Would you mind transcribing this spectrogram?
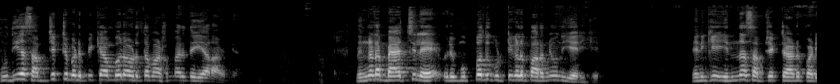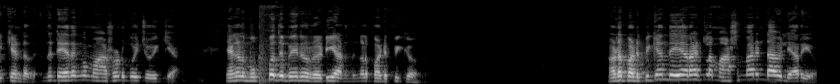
പുതിയ സബ്ജക്ട് പഠിപ്പിക്കാൻ പോലും അവിടുത്തെ മാഷന്മാർ തയ്യാറാവില്ല. നിങ്ങളുടെ ബാച്ചിലെ ഒരു മുപ്പത് കുട്ടികൾ പറഞ്ഞു എന്ന് വിചാരിക്കും. എനിക്ക് ഇന്ന സബ്ജക്റ്റാണ് പഠിക്കേണ്ടത്. എന്നിട്ട് ഏതെങ്കിലും മാഷോട് പോയി ചോദിക്കുക ഞങ്ങൾ മുപ്പത് പേര് റെഡിയാണ് നിങ്ങൾ പഠിപ്പിക്കുമെന്ന് അവിടെ പഠിപ്പിക്കാൻ തയ്യാറായിട്ടുള്ള മാഷന്മാരുണ്ടാവില്ല അറിയോ?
